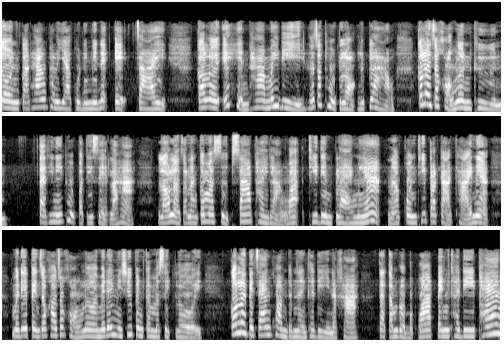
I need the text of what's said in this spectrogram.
จนกระทั่งภรรยาคุณนิมิตเนี่ยเอะใจ ก็เลยเอ๊ะเห็นท่าไม่ดีแล้วจะถูกหลอกหรือเปล่า ก็เลยจะขอเงินคืน แต่ทีนี้ถูกปฏิเสธแล้วค่ะแล้วหลังจากนั้นก็มาสืบทราบภายหลังว่าที่ดินแปลงเนี้ยนะคนที่ประกาศขายเนี่ยไม่ได้เป็นเจ้าเข้าเจ้าของเลย ไม่ได้มีชื่อเป็นกรรมสิทธิ์เลย ก็เลยไปแจ้งความดำเนินคดีนะคะ แต่ตำรวจบอกว่าเป็นคดีแพ่ง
